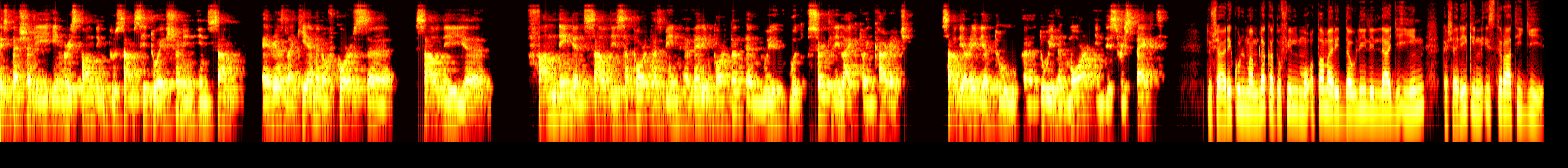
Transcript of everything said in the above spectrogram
especially in responding to some situation in, in some areas like Yemen, of course, uh, Saudi uh, funding and Saudi support has been uh, very important, and we would certainly like to encourage Saudi Arabia to uh, do even more in this respect. تشارك المملكة في المؤتمر الدولي للاجئين كشريك استراتيجي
